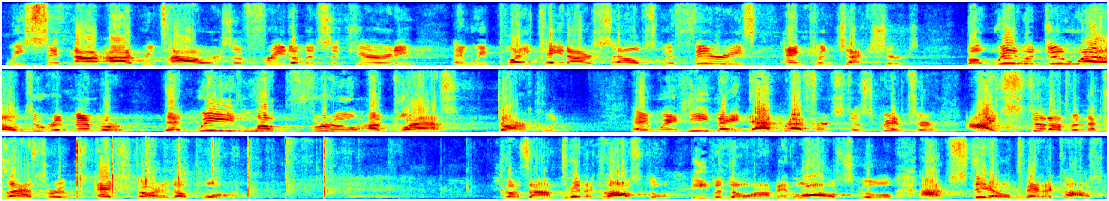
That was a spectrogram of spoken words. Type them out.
We sit in our ivory towers of freedom and security and we placate ourselves with theories and conjectures. But we would do well to remember that we look through a glass darkly. And when he made that reference to Scripture, I stood up in the classroom and started applauding. Because I'm Pentecostal. Even though I'm in law school, I'm still Pentecostal.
